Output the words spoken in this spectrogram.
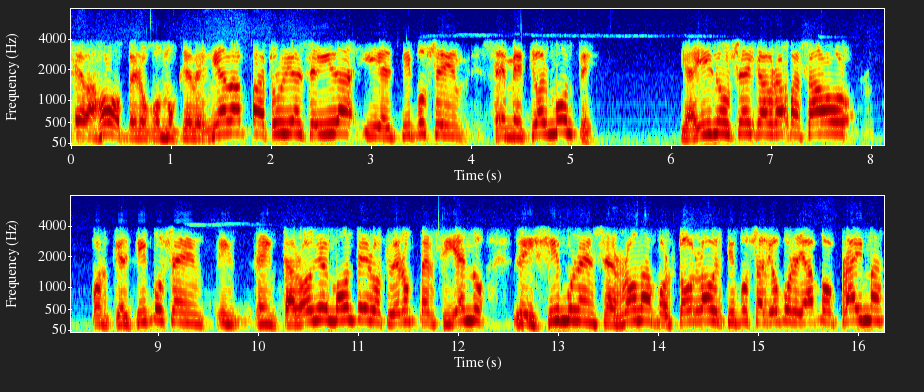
se bajó, pero como que venía la patrulla enseguida y el tipo se, se metió al monte. Y ahí no sé qué habrá pasado porque el tipo se, instaló en el monte y lo estuvieron persiguiendo, le hicimos una encerrona por todos lados, el tipo salió por allá por Prima,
